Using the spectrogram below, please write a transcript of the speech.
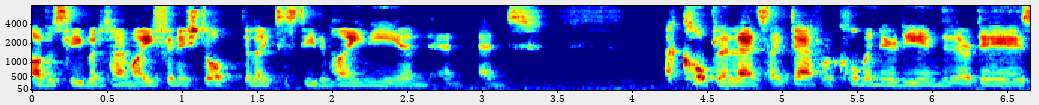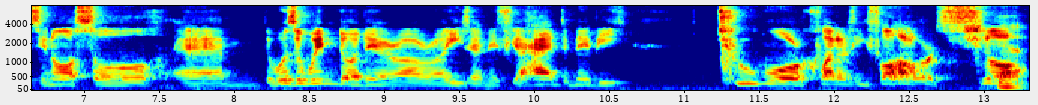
obviously by the time I finished up, the likes of Stephen Hiney and and and a couple of lads like that were coming near the end of their days, you know. So um, there was a window there, all right. And if you had maybe two more quality forwards, you know, yeah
